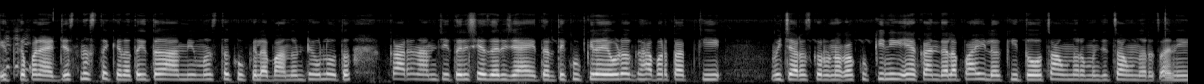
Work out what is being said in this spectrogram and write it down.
इतकं पण ॲडजस्ट नसतं केलं. तर इथं आम्ही मस्त कुकीला बांधून ठेवलं होतं. कारण आमची तरी शेजारी जे आहे तर ते कुकीला एवढं घाबरतात की विचारच करू नका. कुकीनी एखाद्याला पाहिलं की तो चावणार म्हणजे चावणारच आणि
